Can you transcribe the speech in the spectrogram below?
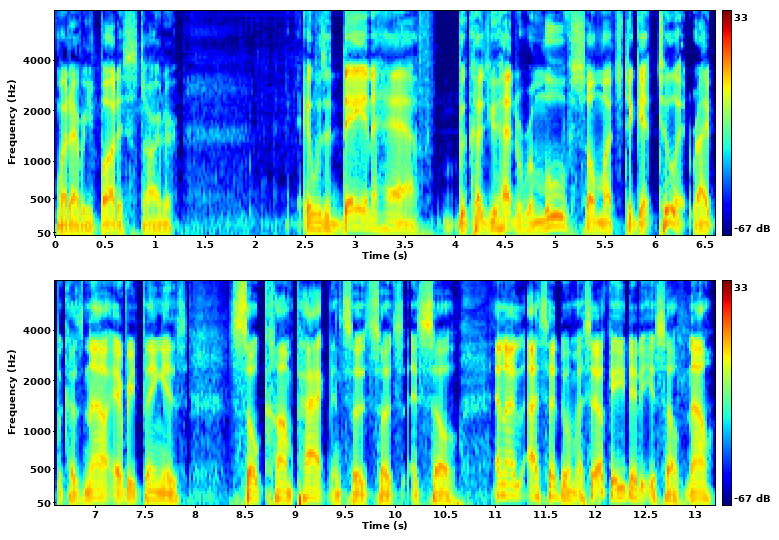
whatever. He bought his starter. It was a day and a half because you had to remove so much to get to it, right? Because now everything is so compact and so so it's, so and I, I said to him i said okay you did it yourself. Now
